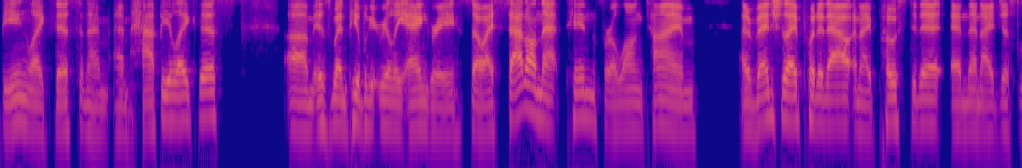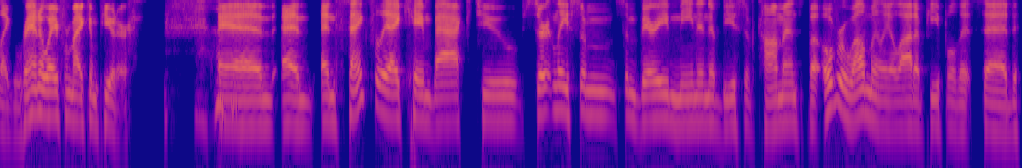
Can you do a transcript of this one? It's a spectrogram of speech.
being like this, and I'm I'm happy like this, um, is when people get really angry. So I sat on that pin for a long time. And eventually I put it out and I posted it, and then I just like ran away from my computer. and and and thankfully i came back to certainly some some very mean and abusive comments but overwhelmingly a lot of people that said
